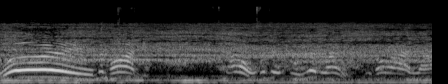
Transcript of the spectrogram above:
โอ้ยมันพอนเอ้าไม่ใช่ตู้เลือดไว้ที่เขาว่าละ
